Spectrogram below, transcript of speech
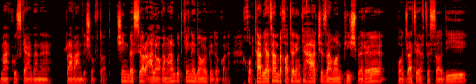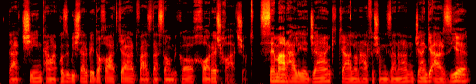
معکوس کردن روندش افتاد. چین بسیار علاقمند بود که این ادامه پیدا کنه. خب طبیعتا به خاطر اینکه هرچه زمان پیش بره قدرت اقتصادی در چین تمرکز بیشتری پیدا خواهد کرد و از دست آمریکا خارج خواهد شد. سه مرحله جنگ که الان حرفشو می‌زنن جنگ ارزیه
